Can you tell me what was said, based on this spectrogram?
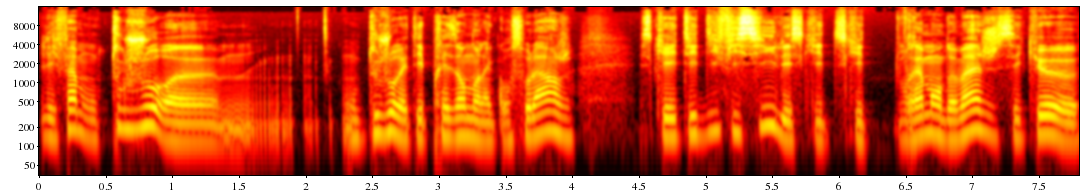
les femmes ont toujours, euh, ont toujours été présentes dans la course au large. Ce qui a été difficile et ce qui est, vraiment dommage, c'est que euh,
